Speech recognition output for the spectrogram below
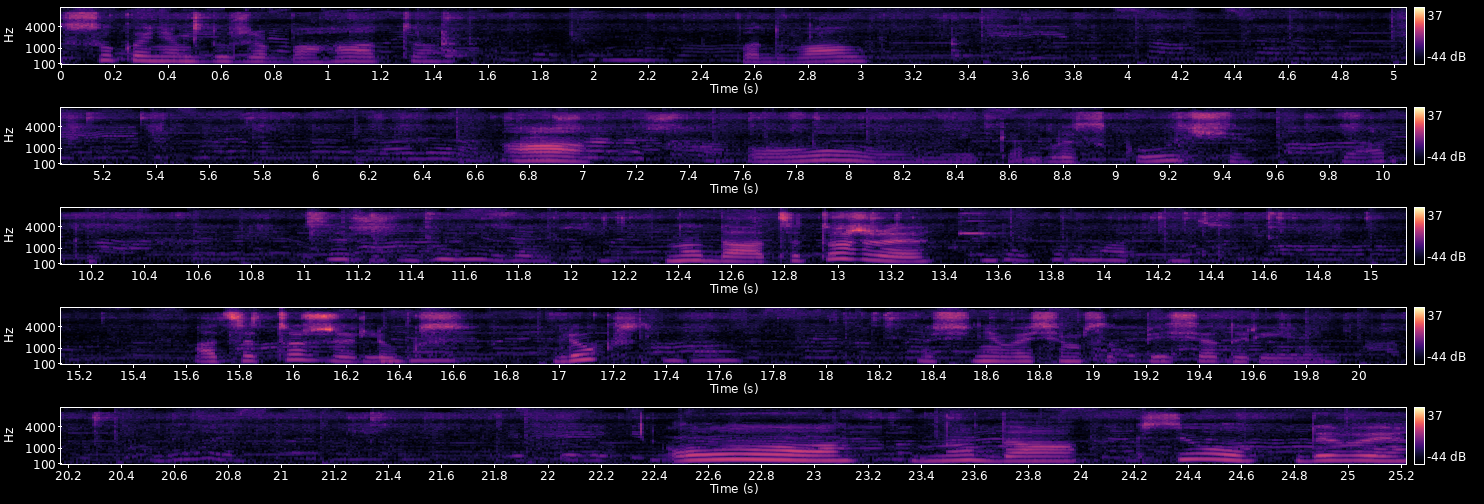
Суконьок дуже багато. Подвал. А, о, яке блискуче, ярке. Це ж визов. Ну так, да, це теж, а це теж люкс. Люкс? Ну, сьогодні 850 гривень. О, ну да. Ксю, диви.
